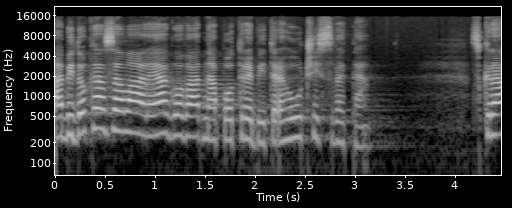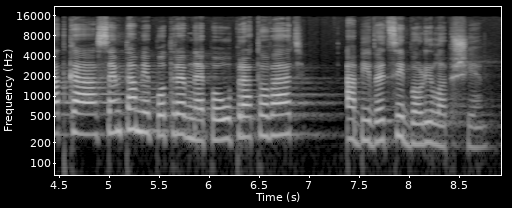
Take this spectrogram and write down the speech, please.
aby dokázala reagovať na potreby trhu či sveta. Skrátka, sem tam je potrebné poupratovať, aby veci boli lepšie.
